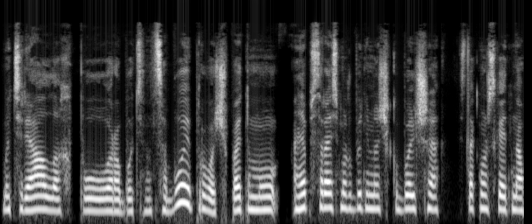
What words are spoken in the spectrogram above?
материалах по работе над собой и прочее. Поэтому я постараюсь, может быть, немножечко больше так можно сказать, на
